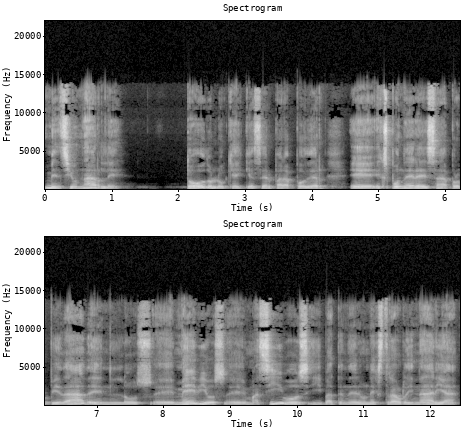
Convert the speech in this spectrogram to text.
mencionarle todo lo que hay que hacer para poder eh, exponer esa propiedad en los eh, medios eh, masivos y va a tener una extraordinaria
